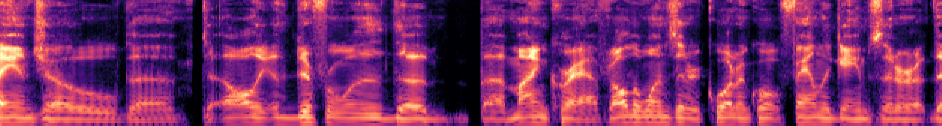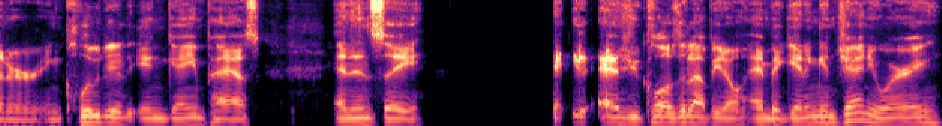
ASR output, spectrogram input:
banjo the, the all the different ones the uh, minecraft all the ones that are quote unquote family games that are that are included in game pass and then say as you close it up you know and beginning in january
